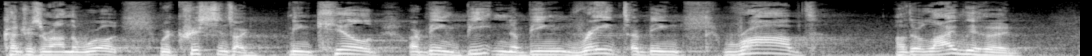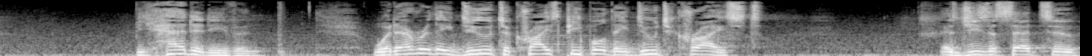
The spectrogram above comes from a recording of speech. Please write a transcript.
countries around the world, where Christians are being killed, are being beaten, are being raped, are being robbed of their livelihood, beheaded even. Whatever they do to Christ's people, they do to Christ. As Jesus said to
